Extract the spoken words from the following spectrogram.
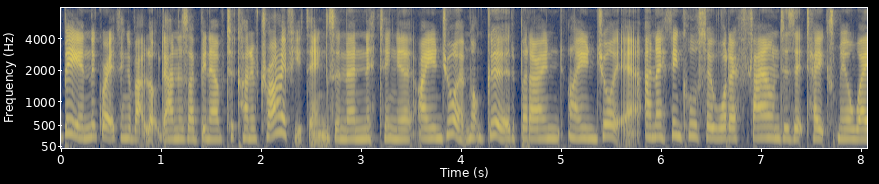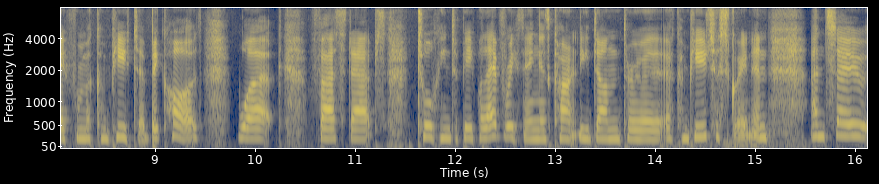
be. And the great thing about lockdown is I've been able to kind of try a few things and then knitting it, I enjoy. I'm not good, but I, I enjoy it. And I think also what I've found is it takes me away from a computer because work, first steps, talking to people, everything is currently done through a, a computer screen. And, and so,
